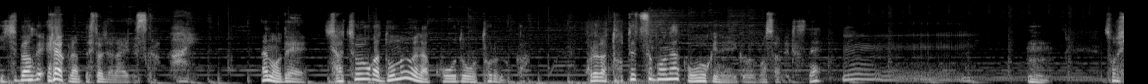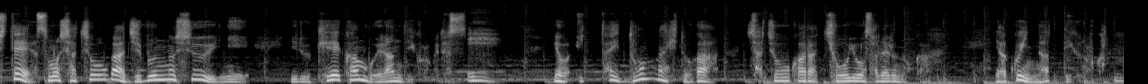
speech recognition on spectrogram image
一番偉くなった人じゃないですか。はい。なので、社長がどのような行動をとるのか、これがとてつもなく大きな影響を及ぼすわけですね。うん。うん。そして、その社長が自分の周囲にいる経営幹部を選んでいくわけです。ええ、では一体どんな人が社長から重用されるのか、役員になっていくのか、うん、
